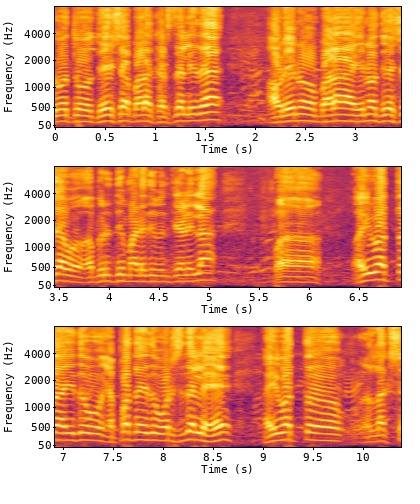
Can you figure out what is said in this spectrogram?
ಇವತ್ತು ದೇಶ ಭಾಳ ಕಷ್ಟದಲ್ಲಿದೆ ಅವರೇನು ಭಾಳ ಏನೋ ದೇಶ ಅಭಿವೃದ್ಧಿ ಮಾಡಿದ್ದೀವಿ ಅಂತ ಹೇಳಿಲ್ಲ. ಐವತ್ತೈದು, ಎಪ್ಪತ್ತೈದು ವರ್ಷದಲ್ಲಿ ಐವತ್ತು ಲಕ್ಷ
